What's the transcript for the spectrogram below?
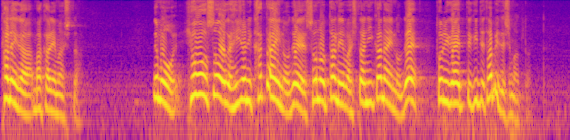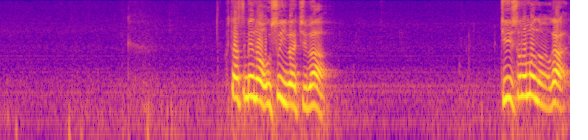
種がまかれました。でも表層が非常に硬いのでその種は下に行かないので鳥がやってきて食べてしまった。二つ目の薄い岩地は地そのものが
